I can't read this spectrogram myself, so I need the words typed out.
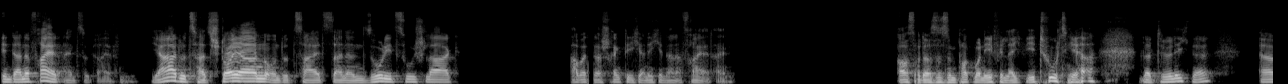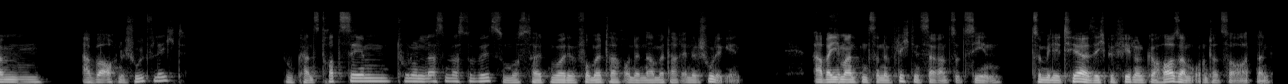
in deine Freiheit einzugreifen. Ja, du zahlst Steuern und du zahlst deinen Soli-Zuschlag, aber das schränkt dich ja nicht in deiner Freiheit ein. Außer, dass es im Portemonnaie vielleicht wehtut, ja, mhm. natürlich, ne? Ähm, aber auch eine Schulpflicht. Du kannst trotzdem tun und lassen, was du willst. Du musst halt nur den Vormittag und den Nachmittag in die Schule gehen. Aber jemanden zu einem Pflichtdienst heranzuziehen, zum Militär, sich Befehl und Gehorsam unterzuordnen,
